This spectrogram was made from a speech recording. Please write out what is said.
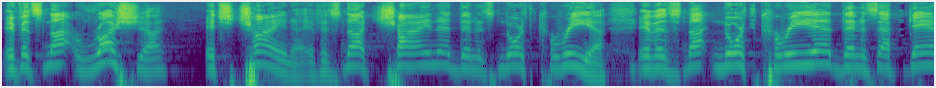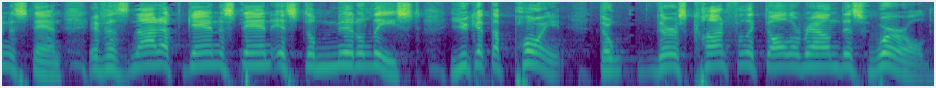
If it's not Russia, it's China. If it's not China, then it's North Korea. If it's not North Korea, then it's Afghanistan. If it's not Afghanistan, it's the Middle East. You get the point. The, there's conflict all around this world.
